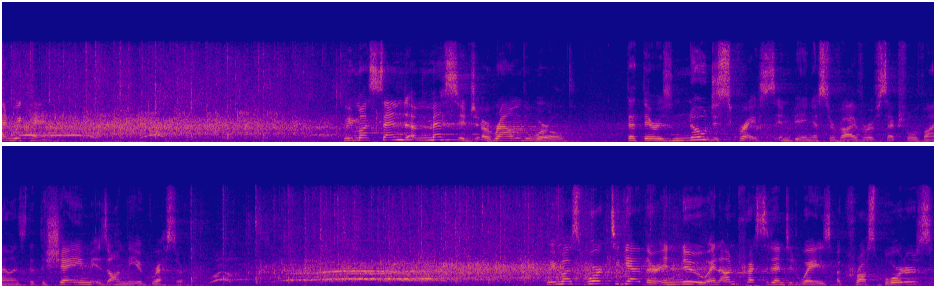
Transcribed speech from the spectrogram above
And we can. We must send a message around the world that there is no disgrace in being a survivor of sexual violence, that the shame is on the aggressor. We must work together in new and unprecedented ways across borders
